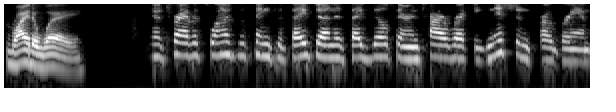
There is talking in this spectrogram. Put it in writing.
right away. You know, Travis, one of the things that they've done is they've built their entire recognition program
